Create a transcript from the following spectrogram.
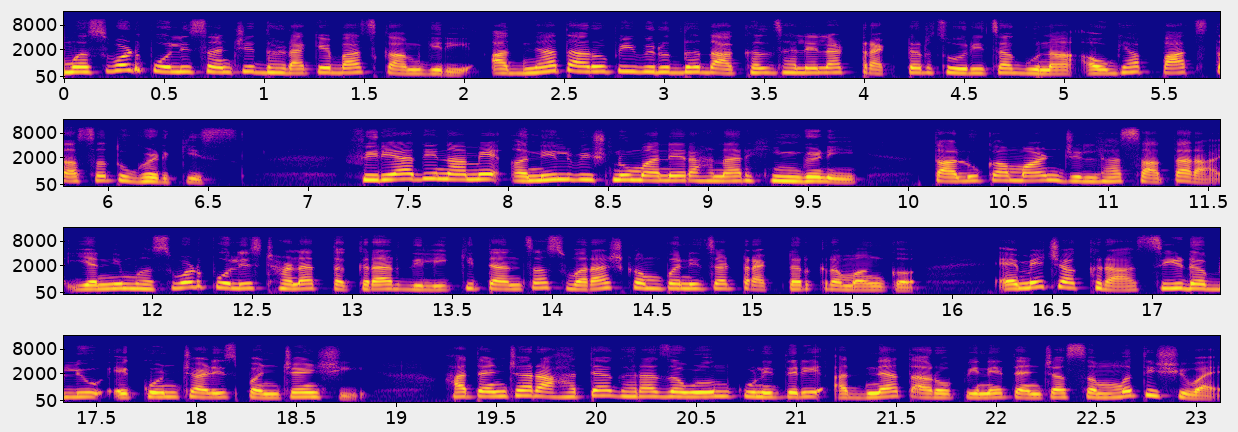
मसवड पोलिसांची धडाकेबाज कामगिरी अज्ञात आरोपी विरुद्ध दाखल झालेला ट्रॅक्टर चोरीचा गुन्हा अवघ्या पाच तासात उघडकीस. फिर्यादी नामे अनिल विष्णू माने राहणार हिंगणी तालुका मांड जिल्हा सातारा यांनी म्हसवड पोलीस ठाण्यात तक्रार दिली की त्यांचा स्वराज कंपनीचा ट्रॅक्टर क्रमांक एम एच अकरा सी डब्ल्यू एकोणचाळीस पंच्याऐंशी हा त्यांच्या राहत्या घराजवळून कुणीतरी अज्ञात आरोपीने त्यांच्या संमतीशिवाय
